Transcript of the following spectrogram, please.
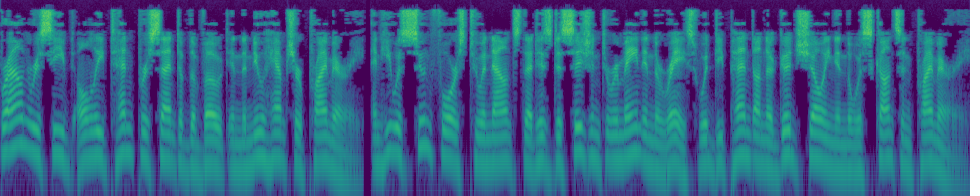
Brown received only 10% of the vote in the New Hampshire primary, and he was soon forced to announce that his decision to remain in the race would depend on a good showing in the Wisconsin primary.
